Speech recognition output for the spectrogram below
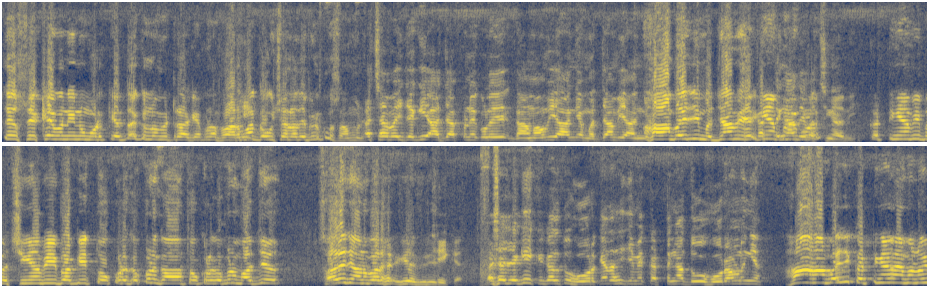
ਤੇ ਸੇਖੇ ਬਨੀ ਨੂੰ ਮੁੜ ਕੇ ਅੱਧਾ ਕਿਲੋਮੀਟਰ ਆ ਕੇ ਆਪਣਾ ਫਾਰਮ ਆ ਗਊਸ਼ਾਲਾ ਦੇ ਬਿਲਕੁਲ ਸਾਹਮਣੇ। ਅੱਛਾ ਬਾਈ ਜੱਗੀ ਅੱਜ ਆਪਣੇ ਕੋਲੇ ਗਾਵਾਂ ਵੀ ਆ ਗਈਆਂ ਮੱਝਾਂ ਵੀ ਆ ਗਈਆਂ। ਹਾਂ ਬਾਈ ਜੀ ਮੱਝਾਂ ਵੀ ਹੈਗੀਆਂ ਕੱਟੀਆਂ ਤੇ। ਬੱਚੀਆਂ ਵੀ। ਕੱਟੀਆਂ ਵੀ ਬੱਚੀਆਂ ਵੀ ਬਾਕੀ ਤੋਕੜ ਗੱਪਣ ਗਾਂ ਤੋਕੜ ਗੱਪਣ ਮੱਝ ਸਾਰੇ ਜਾਨਵਰ ਹੈਗੇ ਆ ਵੀਰੇ। ਠੀਕ ਹੈ। ਅੱਛਾ ਜੱਗੀ ਇੱਕ ਗੱਲ ਤੂੰ ਹੋਰ ਕਹਿੰਦਾ ਸੀ ਜਿਵੇਂ ਕੱਟੀਆਂ ਦੋ ਹੋਰ ਆਉਣਗੀਆਂ। ਹਾਂ ਹਾਂ ਬਾਈ ਜੀ ਕੱਟੀਆਂ ਐ ਮੰਨੋ ਵੀ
